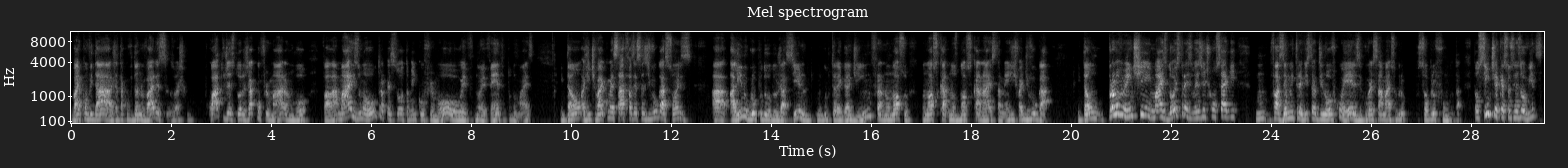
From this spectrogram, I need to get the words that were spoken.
vai convidar, já está convidando várias, acho que quatro gestoras já confirmaram, não vou falar, mais uma outra pessoa também confirmou no evento e tudo mais. Então, a gente vai começar a fazer essas divulgações a, ali no grupo do, do Jacir, no, no, grupo Telegram de Infra, no nosso, no nosso, nos nossos canais também, a gente vai divulgar. Então, provavelmente, mais dois, três meses a gente consegue hum, fazer uma entrevista de novo com eles e conversar mais sobre o sobre o fundo, tá? Então, sim, tinha questões resolvidas.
